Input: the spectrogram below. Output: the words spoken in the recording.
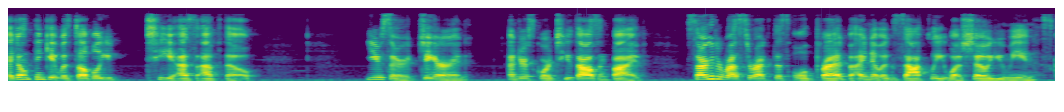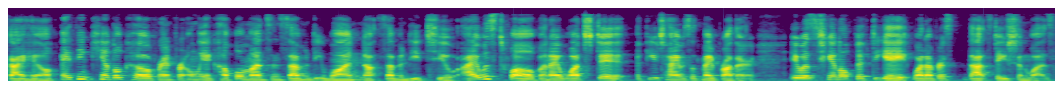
I don't think it was WTSF though. User Jaren underscore 2005. Sorry to resurrect this old thread, but I know exactly what show you mean, Skyhill. I think Candle Cove ran for only a couple months in 71, not 72. I was 12 and I watched it a few times with my brother. It was Channel 58, whatever that station was.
